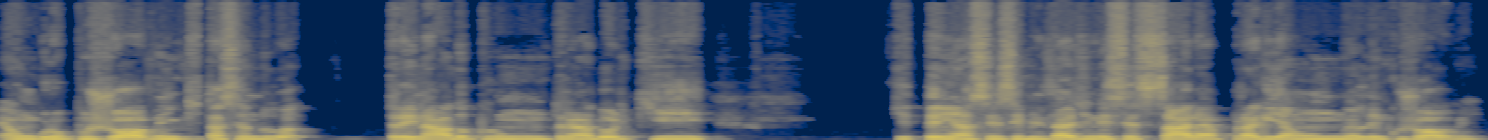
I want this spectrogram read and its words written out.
é um grupo jovem que está sendo treinado por um treinador que, que tem a sensibilidade necessária para guiar um elenco jovem.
